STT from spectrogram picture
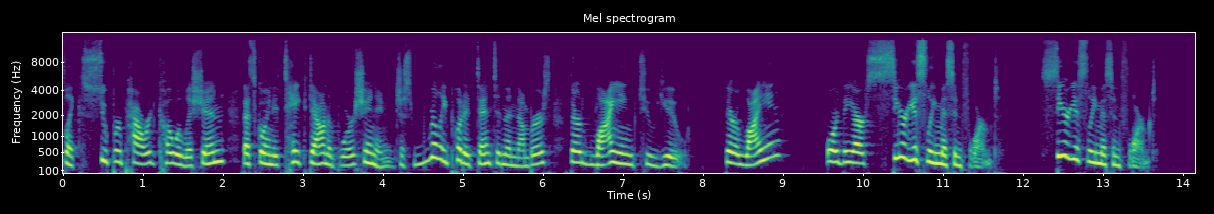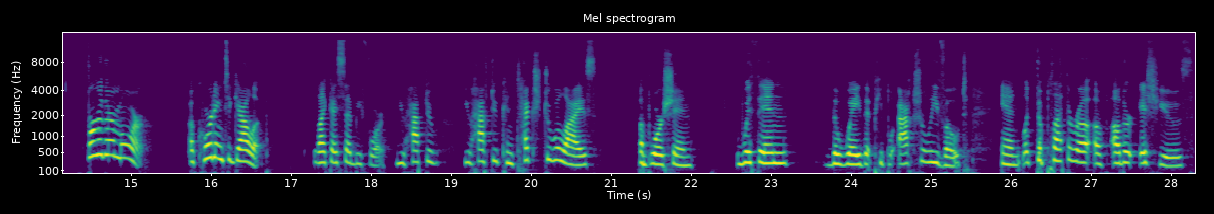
like super powered coalition that's going to take down abortion and just really put a dent in the numbers. They're lying to you. They're lying or they are seriously misinformed. Seriously misinformed. Furthermore, according to Gallup, like I said before, you have to, you have to contextualize abortion within the way that people actually vote and like the plethora of other issues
